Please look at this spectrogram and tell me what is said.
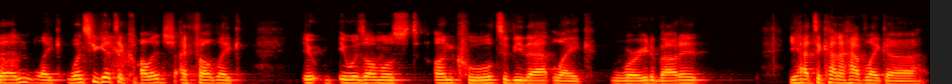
then like once you get to college i felt like it it was almost uncool to be that like worried about it you had to kind of have like a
